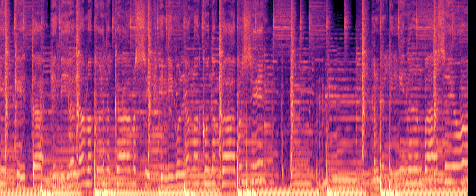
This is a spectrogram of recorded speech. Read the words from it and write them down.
nakikita. Hindi alam ako'y nagkamasi. Hindi mo lang ako napapansin. Hanggang tingin na lang ba sa'yo?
